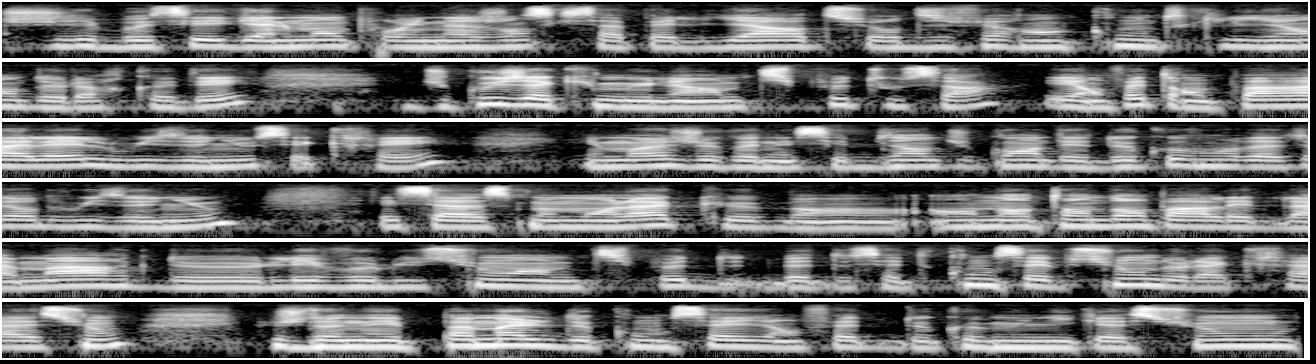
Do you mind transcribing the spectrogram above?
J'ai bossé également pour une agence qui s'appelle Yard sur différents comptes clients de leur côté. Du coup, j'accumulais un petit peu tout ça. Et en fait, en parallèle, We The New s'est créé. Et moi, je connaissais bien du coup un des deux cofondateurs de We The New. Et c'est à ce moment-là que, ben, en entendant parler de la marque, de l'évolution un petit peu de, ben, de, cette conception de la création, je donnais pas mal de conseils en fait de communication,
